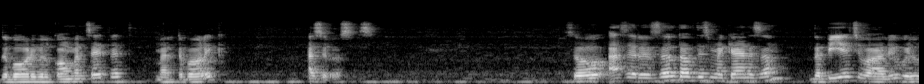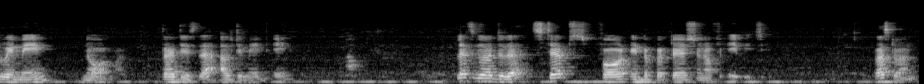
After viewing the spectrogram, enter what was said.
the body will compensate with metabolic acidosis. So, as a result of this mechanism, the pH value will remain normal. That is the ultimate aim. Let's go to the steps for interpretation of ABG. First one,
